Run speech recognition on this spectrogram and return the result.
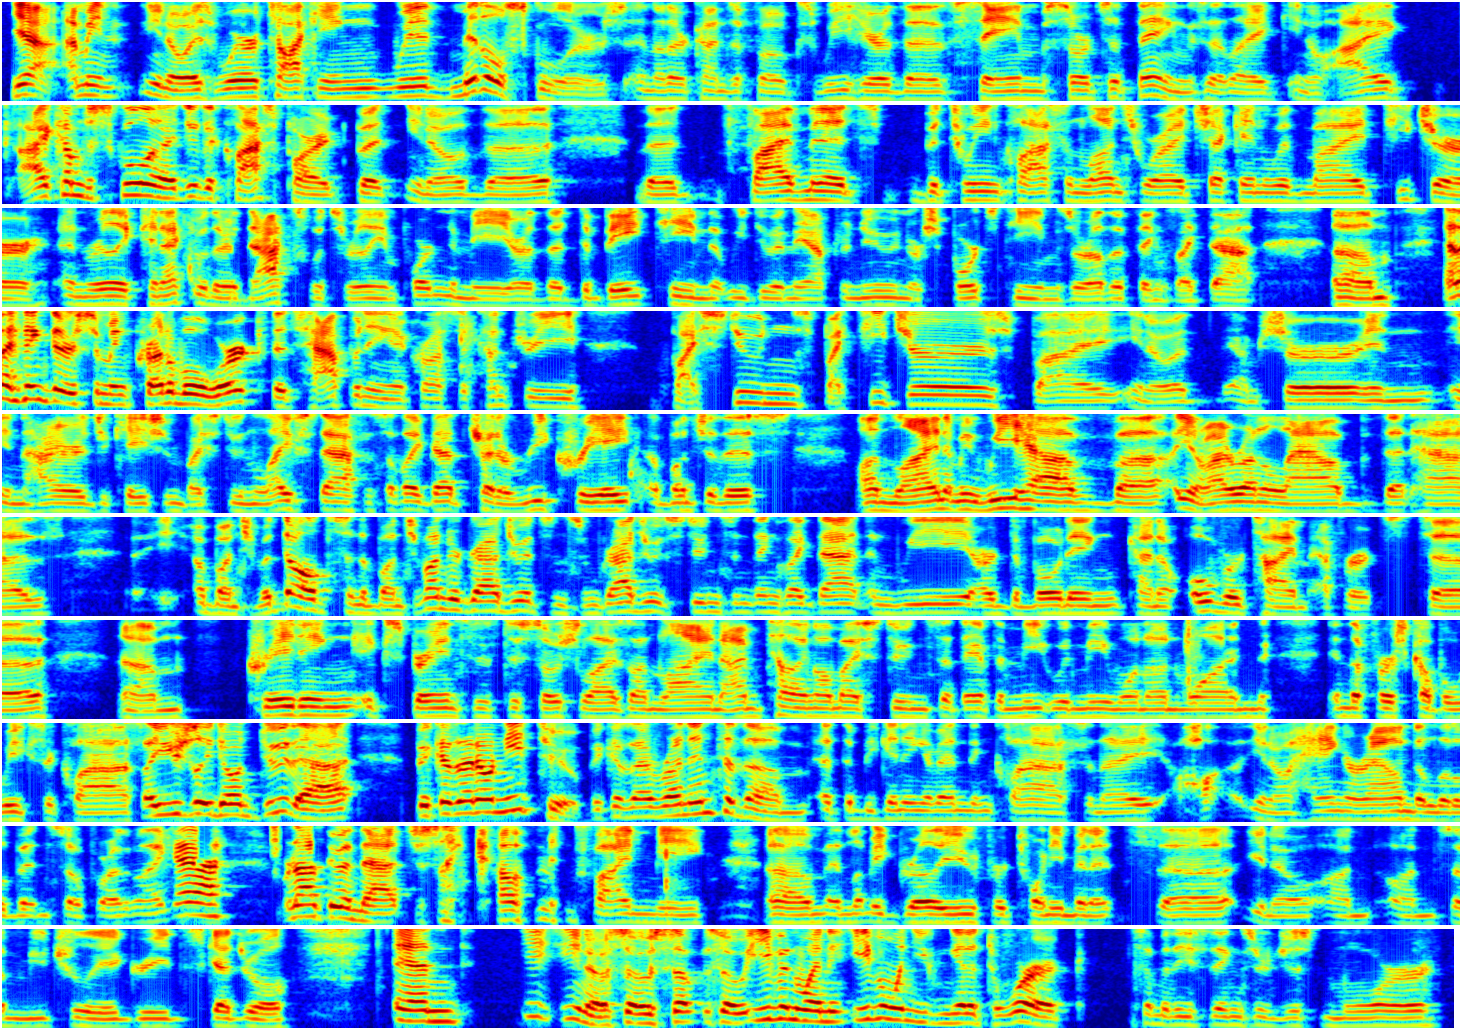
Yeah, I mean, you know, as we're talking with middle schoolers and other kinds of folks, we hear the same sorts of things that, like, you know, I I come to school and I do the class part, but you know the the five minutes between class and lunch where I check in with my teacher and really connect with her. That's what's really important to me. Or the debate team that we do in the afternoon, or sports teams, or other things like that. Um, and I think there's some incredible work that's happening across the country by students by teachers by you know i'm sure in in higher education by student life staff and stuff like that try to recreate a bunch of this online i mean we have uh, you know i run a lab that has a bunch of adults and a bunch of undergraduates and some graduate students and things like that. And we are devoting kind of overtime efforts to um, creating experiences to socialize online. I'm telling all my students that they have to meet with me one on one in the first couple weeks of class. I usually don't do that because I don't need to because I run into them at the beginning of ending class and I you know hang around a little bit and so forth. I'm like, "Yeah, we're not doing that. Just like come and find me um, and let me grill you for 20 minutes uh, you know on on some mutually agreed schedule." And you know, so so so even when even when you can get it to work, some of these things are just more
